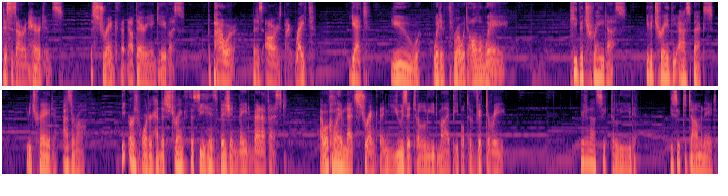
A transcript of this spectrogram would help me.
This is our inheritance, the strength that Neltharion gave us, the power that is ours by right. Yet, you would throw it all away. He betrayed us. He betrayed the aspects. He betrayed Azeroth. The Earthwarder had the strength to see his vision made manifest. I will claim that strength and use it to lead my people to victory. You do not seek to lead, you seek to dominate,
